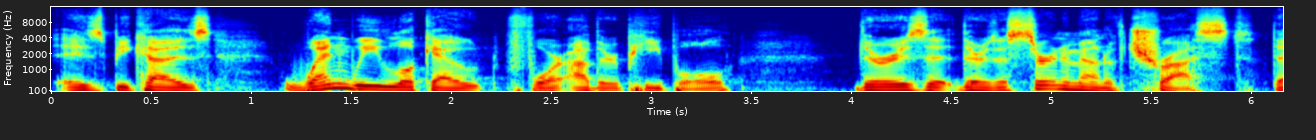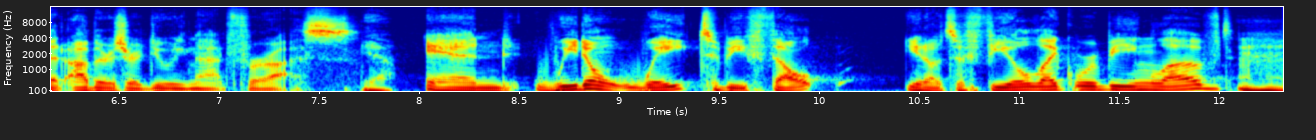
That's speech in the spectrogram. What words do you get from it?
is because when we look out for other people there is a there's a certain amount of trust that others are doing that for us. Yeah. and we don't wait to be felt you know to feel like we're being loved mm-hmm.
